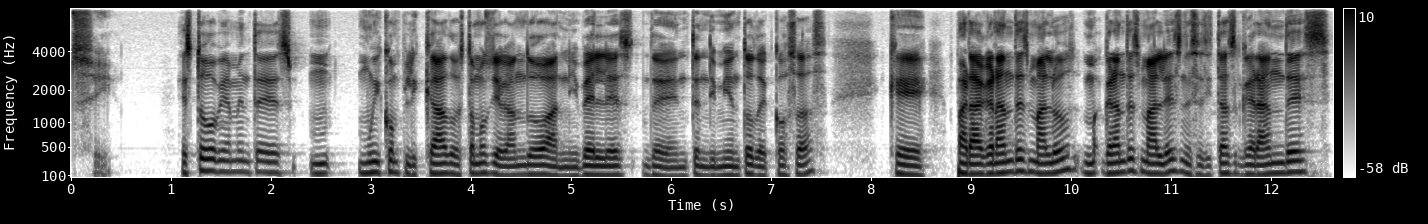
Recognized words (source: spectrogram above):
Sí. Esto obviamente es muy complicado. Estamos llegando a niveles de entendimiento de cosas que para grandes malos, ma- grandes males necesitas grandes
